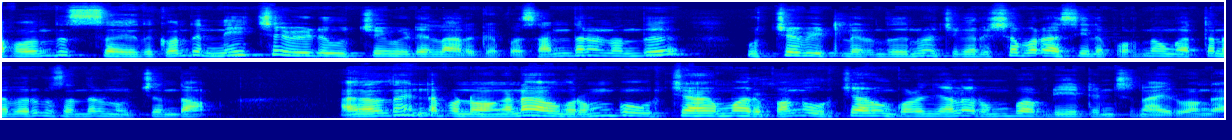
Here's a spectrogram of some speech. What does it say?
அப்போ வந்து ச இதுக்கு வந்து நீச்ச வீடு உச்ச வீடெல்லாம் இருக்குது இப்போ சந்திரன் வந்து உச்ச வீட்டில் இருந்ததுன்னு வச்சுக்க ரிஷபராசியில் பிறந்தவங்க அத்தனை பேருக்கும் சந்திரன் உச்சம்தான். அதனால தான் என்ன பண்ணுவாங்கன்னா அவங்க ரொம்ப உற்சாகமாக இருப்பாங்க. உற்சாகம் குறைஞ்சாலும் ரொம்ப அப்படியே டென்ஷன் ஆயிடுவாங்க.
